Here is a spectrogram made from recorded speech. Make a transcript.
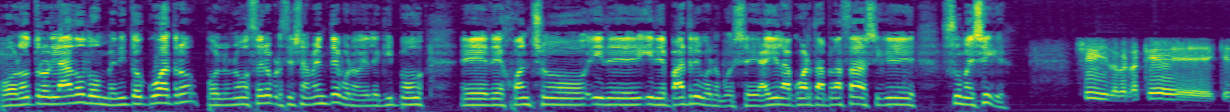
Por otro lado, Don Benito 4, Pueblo Nuevo 0, precisamente, bueno, el equipo eh, de Juancho y de, y de Patri, bueno, pues eh, ahí en la cuarta plaza sigue, suma y sigue. Sí, la verdad es que, que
